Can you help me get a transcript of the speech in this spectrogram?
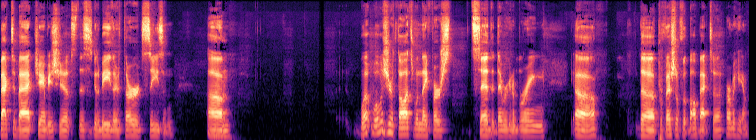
back to back championships. This is going to be their third season. Um, what what was your thoughts when they first said that they were going to bring uh, the professional football back to Birmingham?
